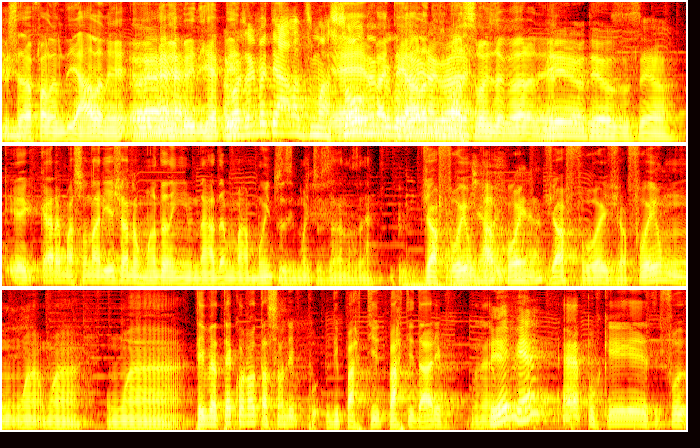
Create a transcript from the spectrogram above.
Você tava falando de ala, né? Eu me lembrei de repente. Agora será que vai ter ala dos maçons é, dentro vai ter ala dos agora? maçons agora, né? Meu Deus do céu. Cara, a maçonaria já não manda em nada há muitos e muitos anos, né? Já foi um Já foi, né? Já foi, já foi um- uma, uma, uma. Teve até conotação de, de partido, partidária. Né? Teve, é? É, porque foi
